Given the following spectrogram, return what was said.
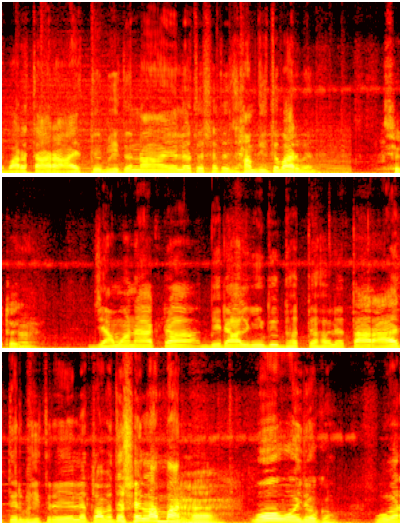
এবারে তার আয়ত্তের ভিতর না এলে তো সে তো ঝাঁপ দিতে পারবে না। সেটাই। যেমন একটা বিড়াল ইঁদুর ধরতে হলে তার আয়ত্তের ভিতরে এলে তবে তো সে লাভ মারবে। হ্যাঁ। ও ওই রকম। ওর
